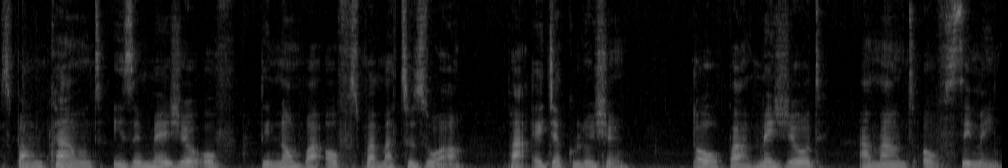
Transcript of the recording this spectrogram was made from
Sperm count is a measure of the number of spermatozoa per ejaculation or per measured amount of semen.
